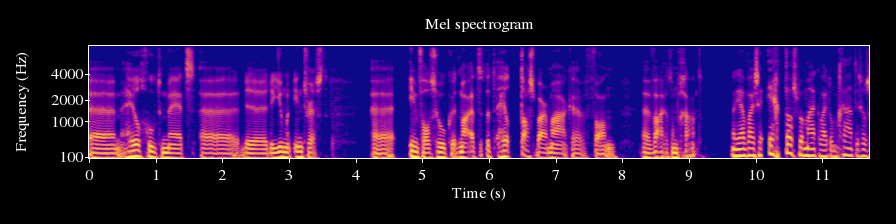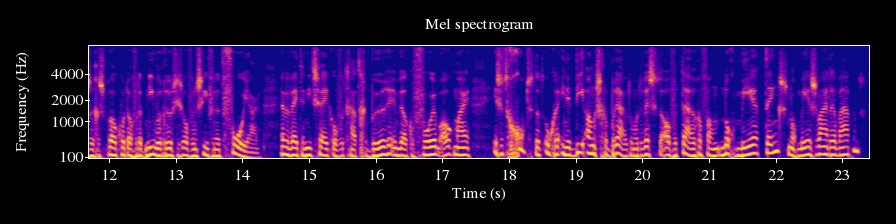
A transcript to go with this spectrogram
Uh, heel goed met uh, de, de human interest invalshoek. Het, het, het heel tastbaar maken van waar het om gaat. Nou ja, waar ze echt tastbaar maken waar het om gaat, is als er gesproken wordt over dat nieuwe Russisch offensief in het voorjaar. We weten niet zeker of het gaat gebeuren, in welke vorm ook. Maar is het goed dat Oekraïne die angst gebruikt om het Westen te overtuigen van nog meer tanks, nog meer zwaardere wapens?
